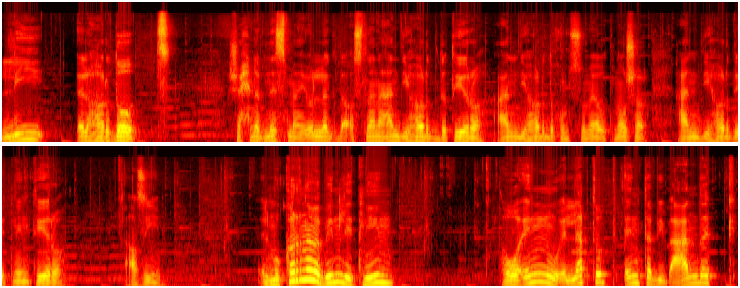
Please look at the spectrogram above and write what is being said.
للهاردات. مش إحنا بنسمع يقول لك ده أصلا أنا عندي hard تيرا عندي hard 512 عندي hard 2 تيرا. عظيم. المقارنة ما بين الاتنين هو انه اللابتوب انت بيبقى عندك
